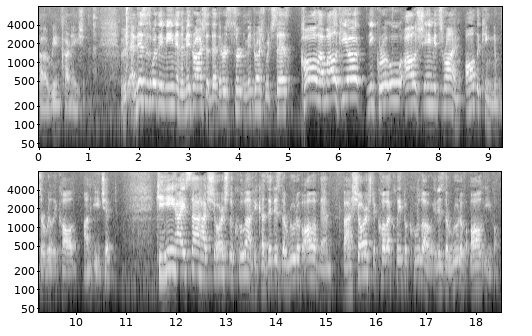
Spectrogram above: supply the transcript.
uh, reincarnation. And this is what they mean in the Midrash that, that there is a certain Midrash which says, Kol Hamalkiot Nikra'u Al Shem Mitzrayim. All the kingdoms are really called on Egypt. Kihi Haisa Hashorish Lekulam, because it is the root of all of them. Vahashorish Dekola Klipa Kulo, it is the root of all evil.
